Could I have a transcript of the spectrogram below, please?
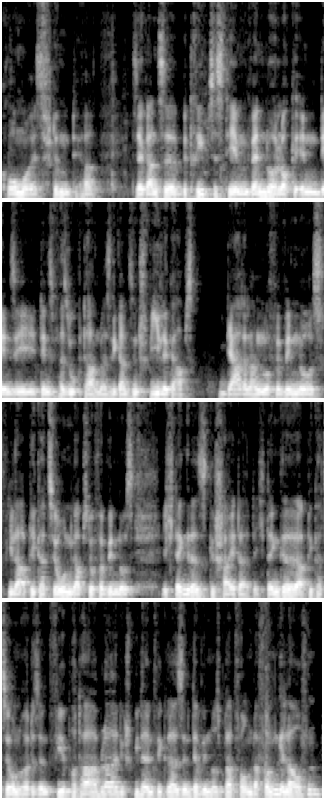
Chrome OS, stimmt, ja. Dieser ganze Betriebssystem-Vendor-Login, den sie, den sie versucht haben, also die ganzen Spiele gab es jahrelang nur für Windows. Viele Applikationen gab es nur für Windows. Ich denke, das ist gescheitert. Ich denke, Applikationen heute sind viel portabler. Die Spieleentwickler sind der Windows-Plattform davongelaufen.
